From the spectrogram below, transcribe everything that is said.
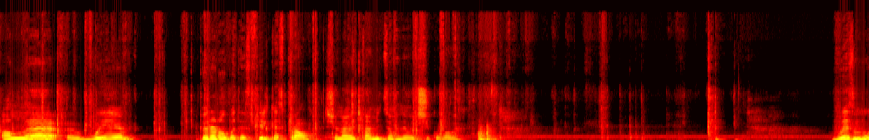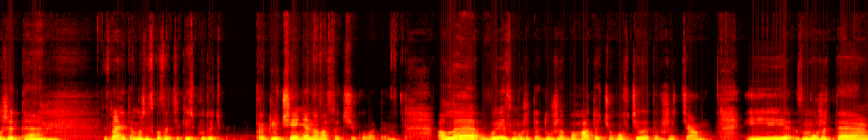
але е, ви переробите стільки справ, що навіть самі цього не очікували. Ви зможете, знаєте, можна сказати, якісь будуть приключення на вас очікувати, але ви зможете дуже багато чого втілити в життя і зможете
